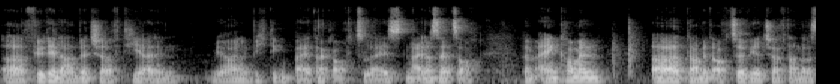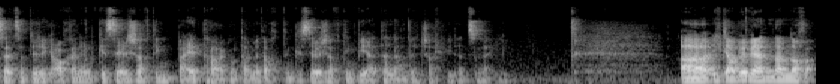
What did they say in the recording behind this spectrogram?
äh, für die Landwirtschaft hier einen, ja, einen wichtigen Beitrag auch zu leisten. Einerseits auch beim Einkommen äh, damit auch zu erwirtschaften, andererseits natürlich auch einen gesellschaftlichen Beitrag und damit auch den gesellschaftlichen Wert der Landwirtschaft wieder zu erheben. Äh, ich glaube, wir werden dann noch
